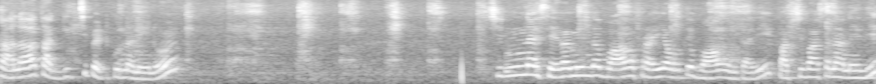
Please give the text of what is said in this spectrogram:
చాలా తగ్గించి పెట్టుకున్నా నేను. చిన్న సెగ మీద బాగా ఫ్రై అవుతే బాగుంటుంది. పచ్చివాసన అనేది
